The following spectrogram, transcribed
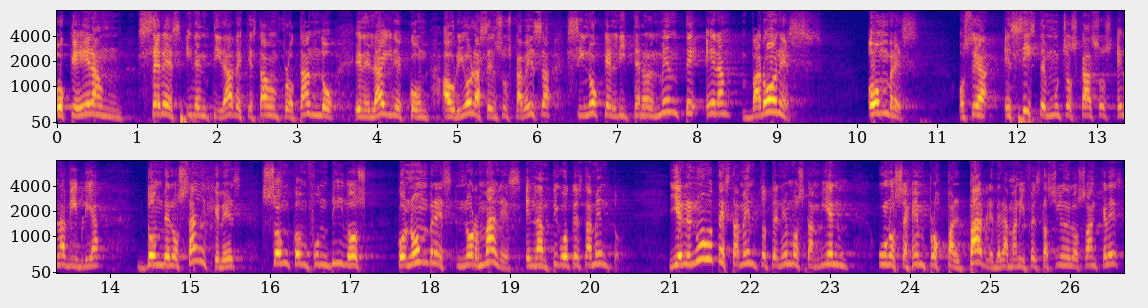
o que eran seres, identidades que estaban flotando en el aire con aureolas en sus cabezas, sino que literalmente eran varones, hombres. O sea, existen muchos casos en la Biblia donde los ángeles son confundidos con hombres normales en el Antiguo Testamento. Y en el Nuevo Testamento tenemos también unos ejemplos palpables de la manifestación de los ángeles.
